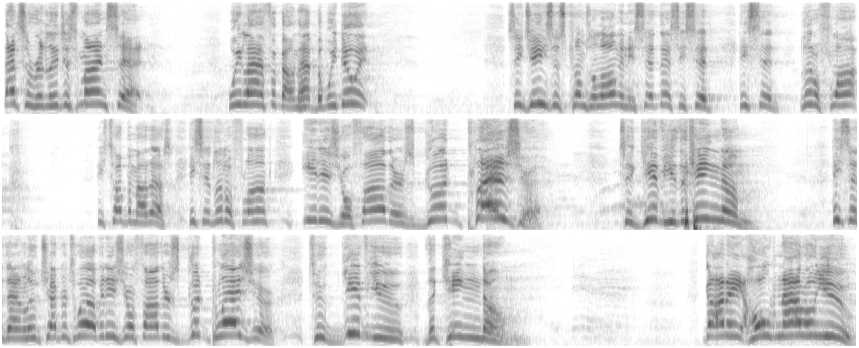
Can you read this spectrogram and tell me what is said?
That's a religious mindset. We laugh about that, but we do it. See, Jesus comes along and he said this. He said, He said, little flock. He's talking about us. He said, Little flock, it is your Father's good pleasure to give you the kingdom. He said that in Luke chapter 12. It is your Father's good pleasure to give you the kingdom. God ain't holding out on you,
